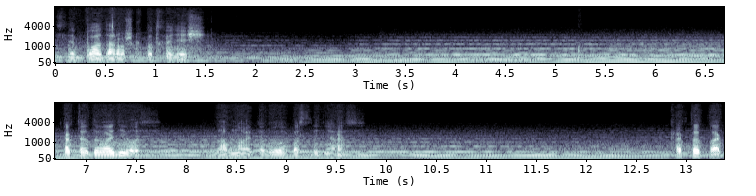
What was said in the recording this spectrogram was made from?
Если была дорожка подходящая. Как-то доводилось. Давно это было последний раз. Как-то так.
